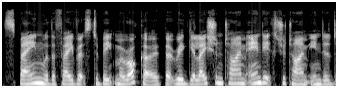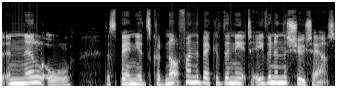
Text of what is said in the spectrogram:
Spain were the favourites to beat Morocco, but regulation time and extra time ended in nil all. The Spaniards could not find the back of the net even in the shootout,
